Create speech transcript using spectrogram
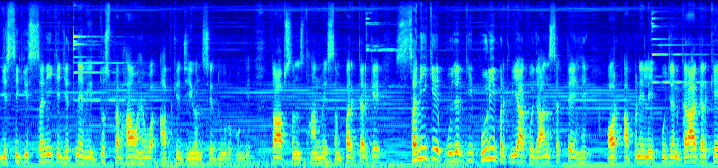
जिससे कि शनि के जितने भी दुष्प्रभाव हैं, वो आपके जीवन से दूर होंगे। तो आप संस्थान में संपर्क करके शनि के पूजन की पूरी प्रक्रिया को जान सकते हैं और अपने लिए पूजन करा करके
